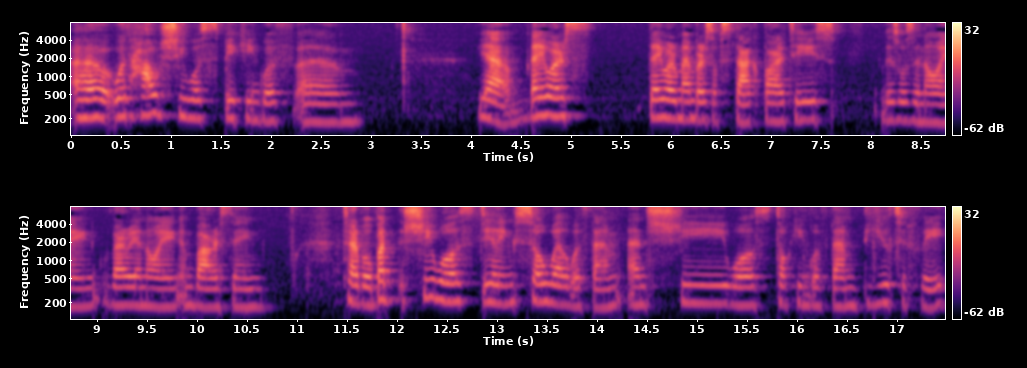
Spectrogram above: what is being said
uh, with how she was speaking with. Um, yeah, they were they were members of stag parties. This was annoying, very annoying, embarrassing terrible but she was dealing so well with them and she was talking with them beautifully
